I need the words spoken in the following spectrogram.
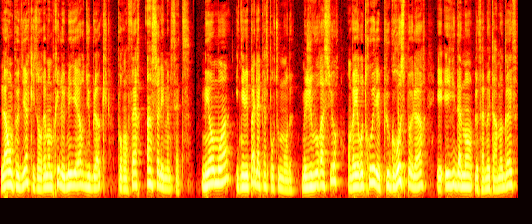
Là, on peut dire qu'ils ont vraiment pris le meilleur du bloc pour en faire un seul et même set. Néanmoins, il n'y avait pas de la place pour tout le monde. Mais je vous rassure, on va y retrouver les plus gros spoilers et évidemment le fameux Thermoglyph,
